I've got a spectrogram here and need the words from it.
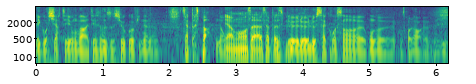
les grossièretés, on va arrêter sur les réseaux sociaux quoi au final. Ça passe pas. Non. Il y a un moment, ça, ça passe plus. Le, le, le sacro-saint euh, contre, contrôleur euh, m'a dit.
